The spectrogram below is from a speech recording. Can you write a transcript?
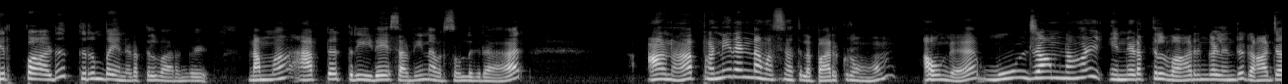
பிற்பாடு திரும்ப என்னிடத்தில் வாருங்கள். நம்ம ஆஃப்டர் த்ரீ டேஸ் அப்படின்னு அவர் சொல்லுகிறார். ஆனால் பன்னிரெண்டாம் வசனத்தில் பார்க்குறோம் அவங்க மூன்றாம் நாள் என்னிடத்தில் வாருங்கள் என்று ராஜா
